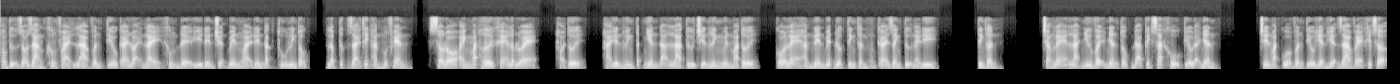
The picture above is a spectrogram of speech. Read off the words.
Phong tự rõ ràng không phải là vân tiếu cái loại này không để ý đến chuyện bên ngoài đến đặc thù linh tộc, lập tức giải thích hẳn một phen, sau đó ánh mắt hơi khẽ lấp lóe, hỏi tới, hải yến huynh tất nhiên đã là từ chiến linh nguyên mà tới, có lẽ hẳn nên biết được tinh thần cái danh tự này đi. Tinh thần? Chẳng lẽ là như vậy nhân tộc đã kích sát khổ kiều đại nhân? Trên mặt của vân tiếu hiện hiện ra vẻ khiếp sợ,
